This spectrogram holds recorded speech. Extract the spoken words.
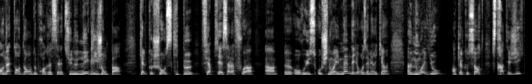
en attendant de progresser là-dessus, ne négligeons pas quelque chose qui peut faire pièce à la fois à, euh, aux Russes, aux Chinois et même d'ailleurs aux Américains, un noyau en quelque sorte, stratégique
